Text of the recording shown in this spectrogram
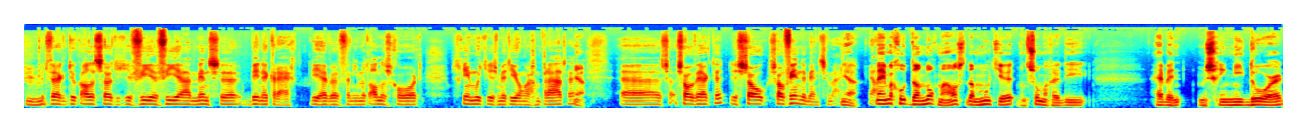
Mm -hmm. Het werkt natuurlijk altijd zo dat je via via mensen binnenkrijgt. Die hebben van iemand anders gehoord. Misschien moet je eens met die jongen gaan praten. Ja. Uh, zo, zo, werkt het. Dus zo, zo vinden mensen mij. Ja. ja. Nee, maar goed, dan nogmaals, dan moet je, want sommigen die hebben misschien niet door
